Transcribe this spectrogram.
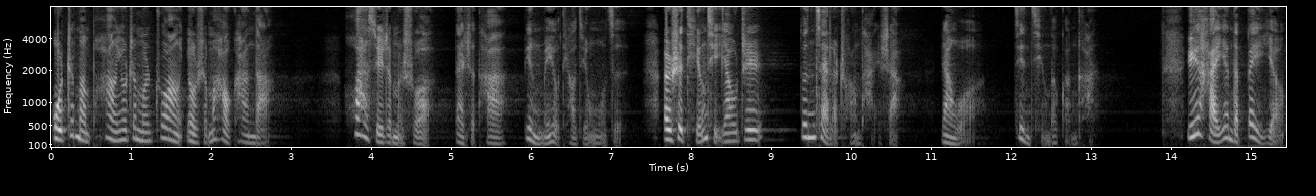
我这么胖又这么壮，有什么好看的？”话虽这么说，但是他并没有跳进屋子，而是挺起腰肢，蹲在了窗台上，让我。尽情的观看，于海燕的背影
